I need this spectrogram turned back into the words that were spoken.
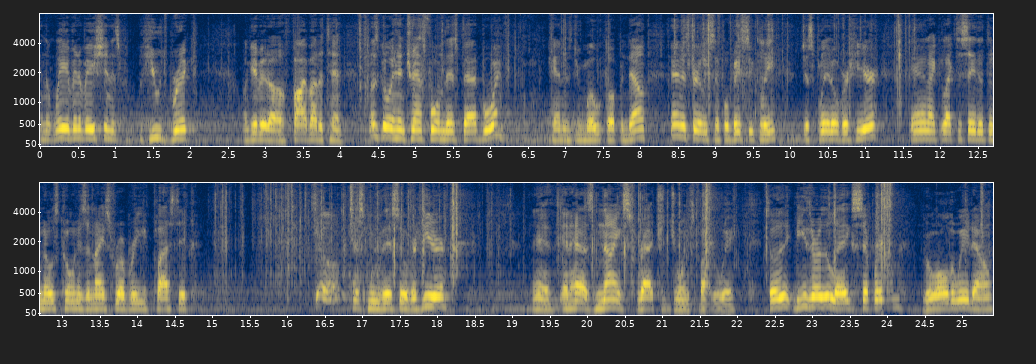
In the way of innovation, it's a huge brick. I'll give it a 5 out of 10. Let's go ahead and transform this bad boy. Cannons do mo up and down, and it's fairly simple. Basically, just split over here, and I like to say that the nose cone is a nice rubbery plastic so just move this over here. And, it has nice ratchet joints, by the way. So th these are the legs. Separate them. Go all the way down.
